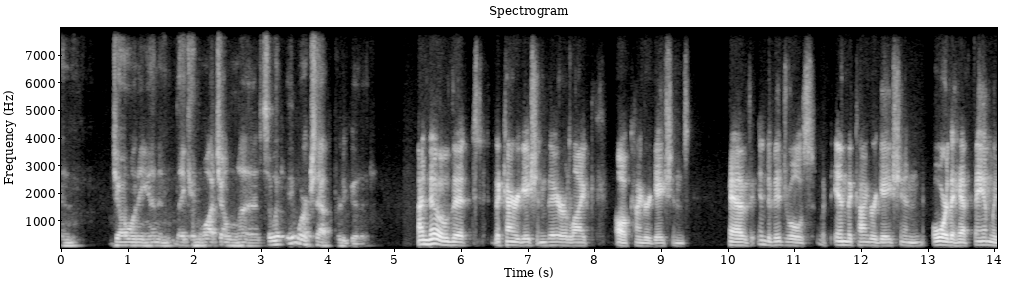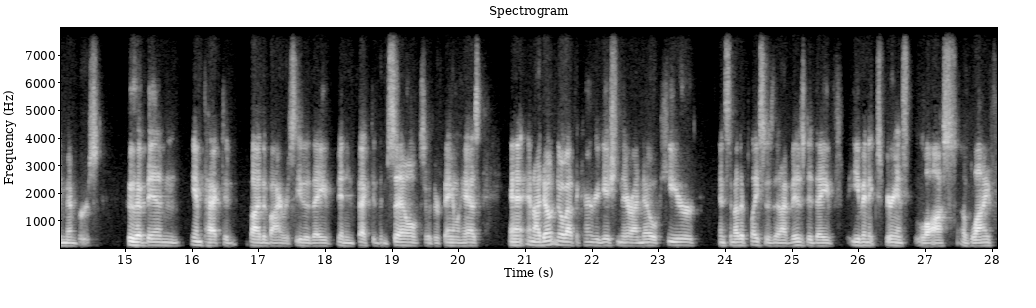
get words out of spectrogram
and join in and they can watch online. So it, it works out pretty good. I know that the congregation there, like all congregations, have individuals within the congregation or they have family members who have been impacted by the virus. Either they've been infected themselves or their family has. And, and I don't know about the congregation there. I know here and some other places that I visited, they've even experienced loss of life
